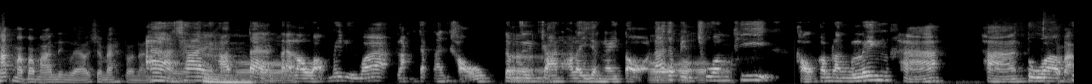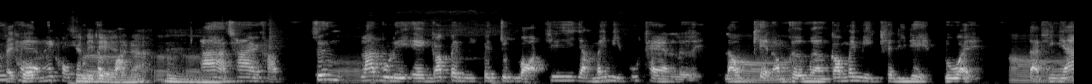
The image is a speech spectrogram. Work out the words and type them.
พักมาประมาณหนึ่งแล้วใช่ไหมตอนนั้น อ่าใช่ครับ แต่แต่เราอะไม่รู้ว่าหลังจากนั้นเขาดำเนินการอะไรยังไงต่อ น่าจะเป็นช่วงที่เขากำลังเร่งหา หาตัวผู้แทนให้ครบจังหวัดนะอ่าใช่ครับ ซึ่งราชบุรีเองก็เป็นเป็นจุดบอดที่ยังไม่มีผู้แทนเลย แล้วเขตอำเภอเมืองก็ไม่มีแคนดิเดตด้วย แต่ทีเนี้ย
